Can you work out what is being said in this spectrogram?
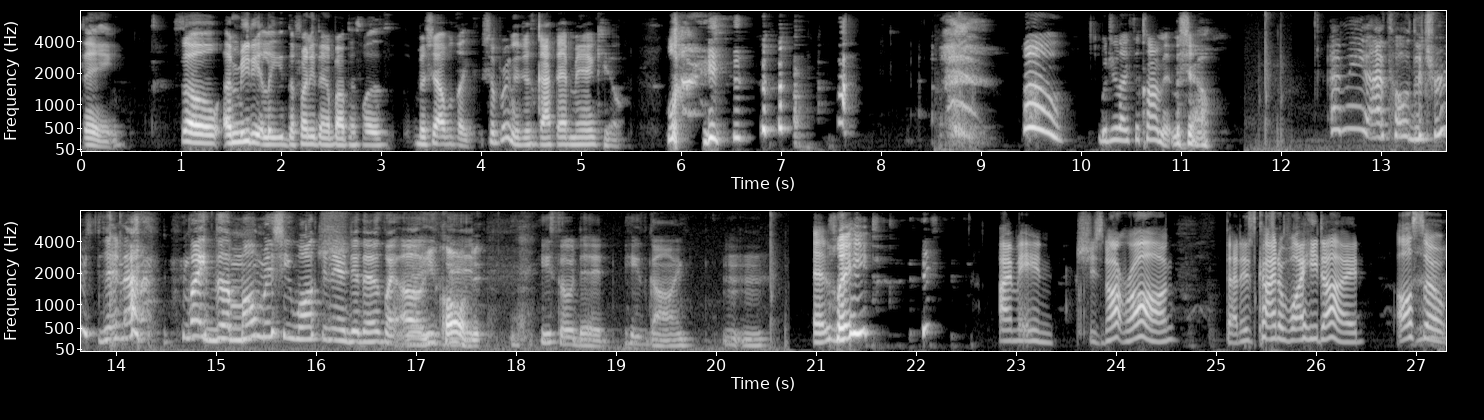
thing. So immediately, the funny thing about this was Michelle was like, "Sabrina just got that man killed." Like, oh, would you like to comment, Michelle? I mean, I told the truth, didn't I? like the moment she walked in there and did that, I was like, oh, Yeah, you he's called dead. it. He's so dead. He's gone. Mm-mm. Adelaide? I mean, she's not wrong. That is kind of why he died. Also,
